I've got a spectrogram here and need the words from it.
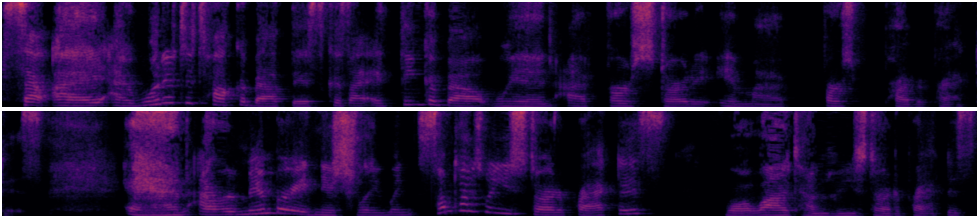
So I, I wanted to talk about this because I, I think about when I first started in my first private practice. And I remember initially when sometimes when you start a practice, well, a lot of times when you start a practice,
